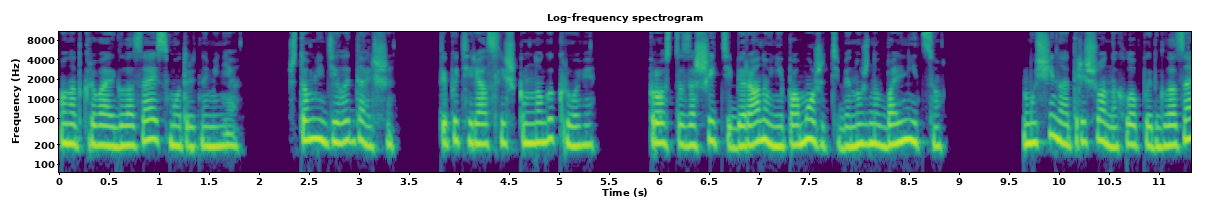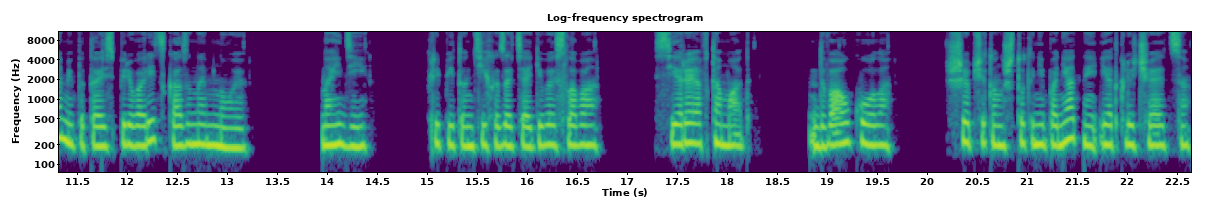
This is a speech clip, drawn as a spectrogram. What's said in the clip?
Он открывает глаза и смотрит на меня. Что мне делать дальше? Ты потерял слишком много крови. Просто зашить тебе рану не поможет, тебе нужно в больницу. Мужчина отрешенно хлопает глазами, пытаясь переварить сказанное мною. «Найди», — хрипит он тихо, затягивая слова. «Серый автомат. Два укола». Шепчет он что-то непонятное и отключается.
